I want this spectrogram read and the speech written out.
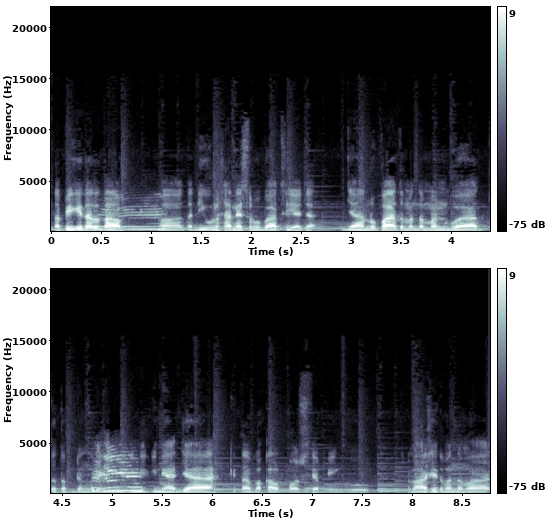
Tapi kita tetap Mm-mm. eh, tadi ulasannya seru banget sih ya, Cak. Jangan lupa teman-teman buat tetap dengerin gini-gini aja. Kita bakal post setiap minggu. Terima kasih teman-teman.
